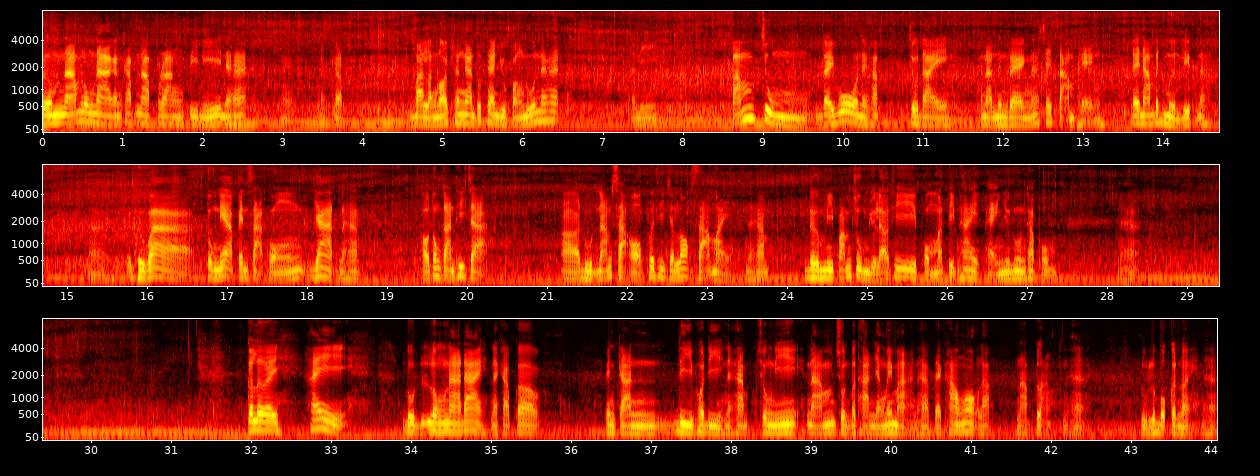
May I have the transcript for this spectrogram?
เติมน้ำลงนากันครับ นาปรังปีนี้นะฮะนะครับบ้านหลังน้อยพลังงานทดแทนอยู่ฝั่งนู้นนะฮะอันนี้ปั๊มจุ่มไดโวนะครับโจไดขนาดหนึ่งแรงนะใช้ 3 แผงได้น้ำเป็นหมื่นลิตรนะก็คือว่าตรงนี้เป็นสระของญาตินะครับ เขาต้องการที่จะดูดน้ำสระออกเพื่อที่จะลอกสระใหม่นะครับ เดิมมีปั๊มจุ่มอยู่แล้วที่ผมมาติดให้แผงอยู่นู่นครับผมนะฮะ ก็เลยให้ดูดลงนาได้นะครับ ก็เป็นการดีพอดีนะครับ ช่วงนี้น้ำชนประทานยังไม่มานะครับ แต่ข้าวงอกแล้วนาปลังนะฮะดูระบบกันหน่อยนะฮะ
